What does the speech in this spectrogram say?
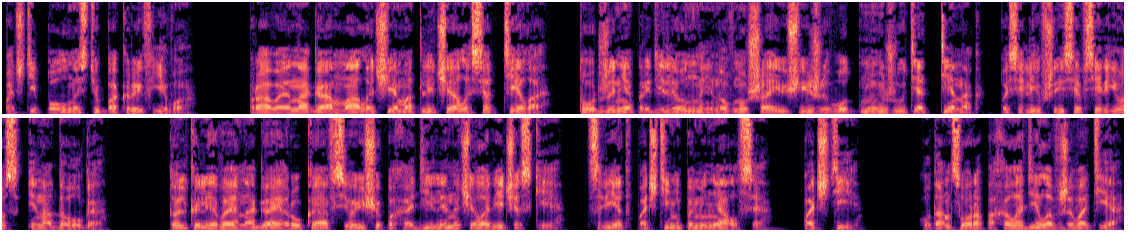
почти полностью покрыв его. Правая нога мало чем отличалась от тела, тот же неопределенный, но внушающий животную жуть оттенок, поселившийся всерьез и надолго. Только левая нога и рука все еще походили на человеческие, цвет почти не поменялся, почти, у танцора похолодело в животе.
